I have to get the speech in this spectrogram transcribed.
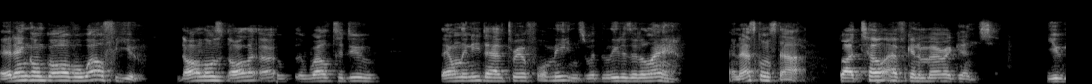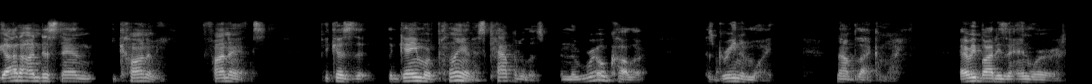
It ain't going to go over well for you. All those, all uh, the well-to-do, they only need to have three or four meetings with the leaders of the land, and that's going to stop. So I tell African Americans, you got to understand economy, finance, because the, the game we're playing is capitalism and the real color is green and white, not black and white. Everybody's an N-word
